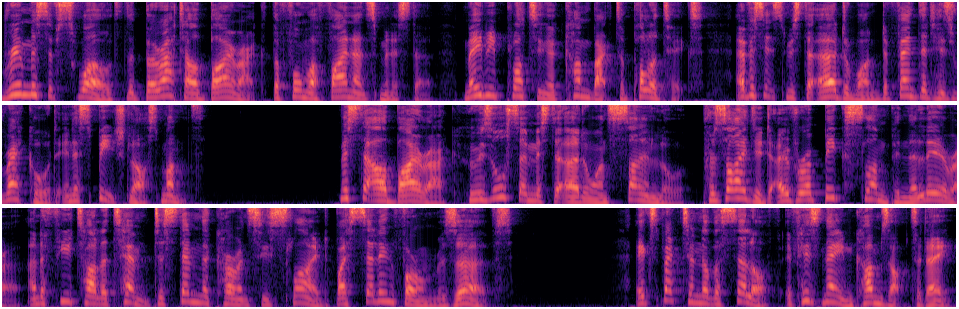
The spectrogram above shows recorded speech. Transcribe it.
Rumours have swirled that Berat Albayrak, the former finance minister, may be plotting a comeback to politics ever since Mr. Erdogan defended his record in a speech last month. Mr. Albayrak, who is also Mr. Erdogan's son in law, presided over a big slump in the lira and a futile attempt to stem the currency's slide by selling foreign reserves. Expect another sell off if his name comes up today.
